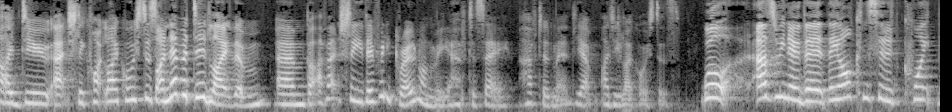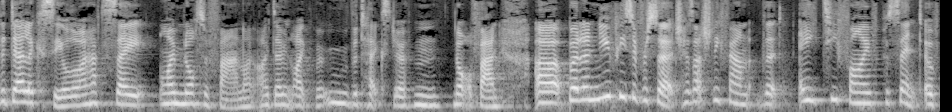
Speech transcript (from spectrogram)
I do actually quite like oysters. I never did like them, um, but I've actually they've really grown on me. I have to say, I have to admit, yeah, I do like oysters. Well, as we know, they are considered quite the delicacy. Although I have to say, I'm not a fan. I, I don't like the, mm, the texture. Mm, not a fan. Uh, but a new piece of research has actually found that 85% of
